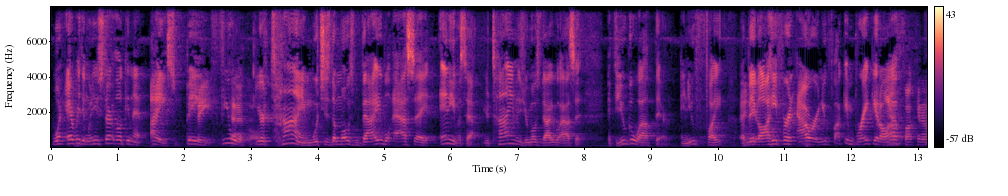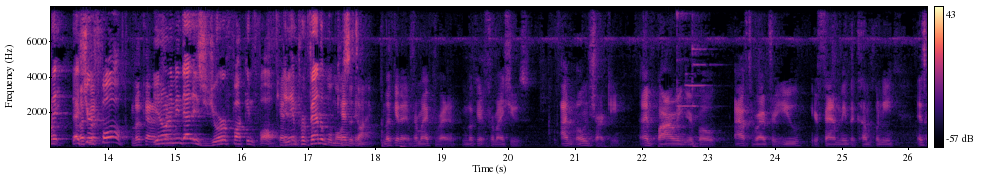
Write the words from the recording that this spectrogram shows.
when everything when you start looking at ice, bait, Bait, fuel, tackle. your time, which is the most valuable asset any of us have. Your time is your most valuable asset. If you go out there and you fight a And big ahi for an hour and you fucking break it off, that- that's Look your at- fault. look at it you know what I mean? That is your fucking fault, Kenton, and preventable most of the time. Look at it for my preventive. Look at it for my shoes. I'm loan sharking. I'm borrowing your boat. I have to ride for you, your family, the company. It's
